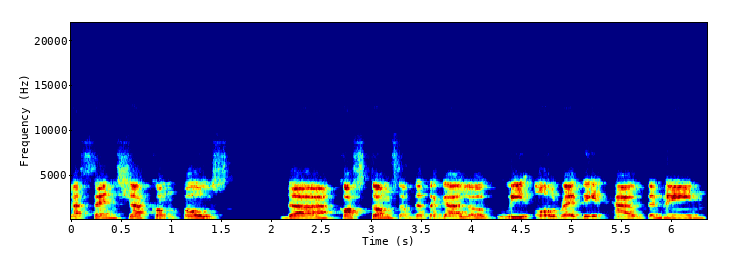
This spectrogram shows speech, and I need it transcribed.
Plasencia composed the customs of the Tagalog, we already have the name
